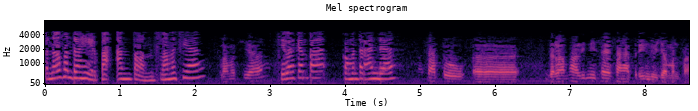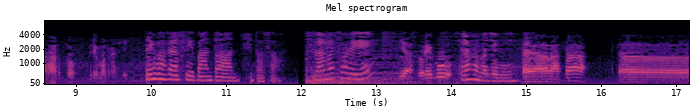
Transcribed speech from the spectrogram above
Penelpon terakhir Pak Anton, selamat siang. Selamat siang. Silahkan Pak, komentar Anda. Satu, eh, dalam hal ini saya sangat rindu zaman Pak Harto. Terima kasih. Terima kasih Pak Anton. Toso. Selamat sore. Ya, sore Bu. Silahkan Pak Joni. Saya rasa eh,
